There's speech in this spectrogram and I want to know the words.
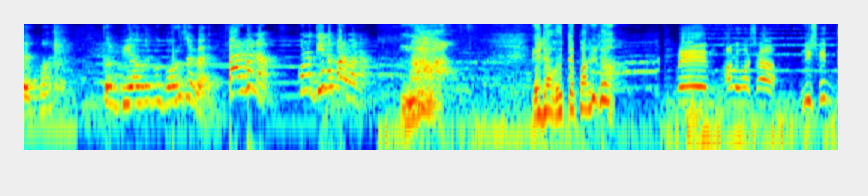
দেখ মা তোর বিয়া হইব বড় জায়গায়। পারবে না কোনো দিনও পারবে না। না এটা হইতে পারে না। প্রেম ভালোবাসা নিষিদ্ধ।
